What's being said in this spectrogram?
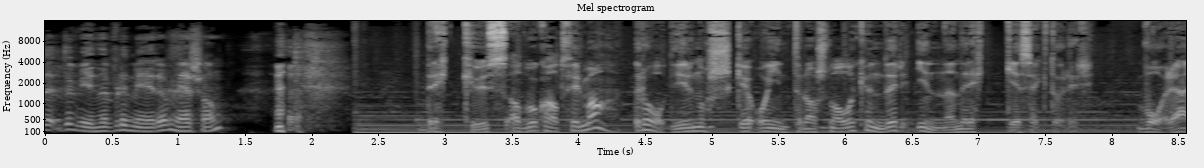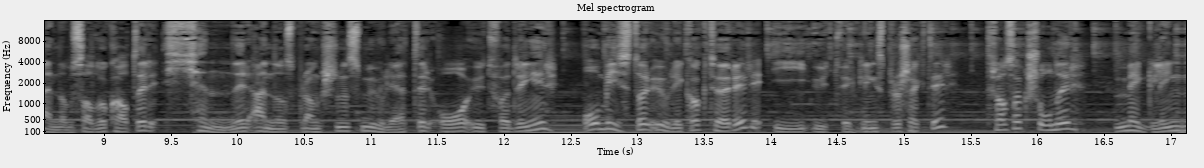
Det, det begynner å bli mer og mer sånn. Brekkhus advokatfirma rådgir norske og internasjonale kunder innen en rekke sektorer. Våre eiendomsadvokater kjenner eiendomsbransjens muligheter og utfordringer, og bistår ulike aktører i utviklingsprosjekter, transaksjoner, megling,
